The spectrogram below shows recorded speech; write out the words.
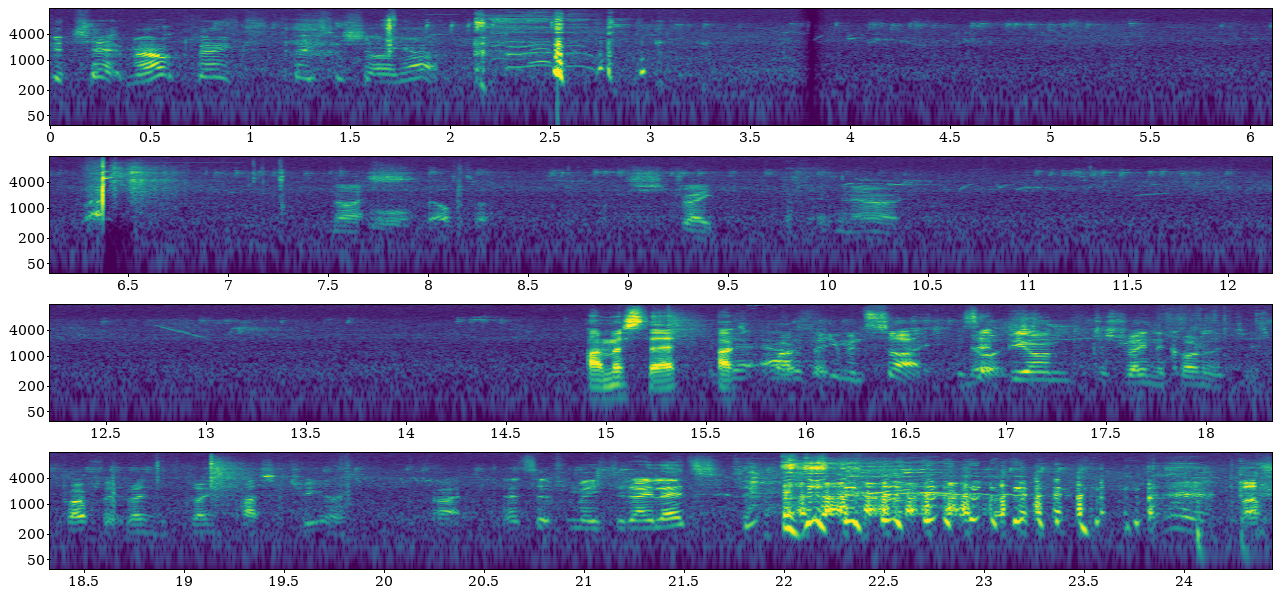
Good chat, Malk. Thanks. Thanks for showing up. Nice. Oh, belter. Straight as an arrow. I missed that. I, that out of human sight? Is No, that beyond? Just round the corner, it's perfect, round, round past the tree line. Right, that's it for me today, lads.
